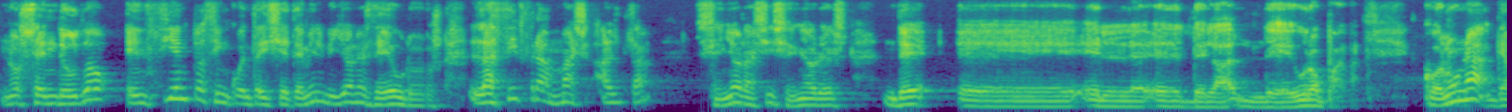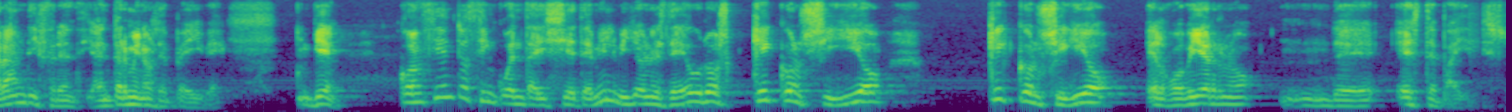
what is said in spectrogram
nos endeudó en 157.000 millones de euros, la cifra más alta señoras y señores, de, eh, de, Europa, con una gran diferencia en términos de PIB. Bien, con 157.000 millones de euros, ¿qué consiguió, ¿qué consiguió el gobierno de este país?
